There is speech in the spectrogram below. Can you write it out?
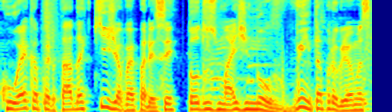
Cueca Apertada que já vai aparecer todos mais de 90 programas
